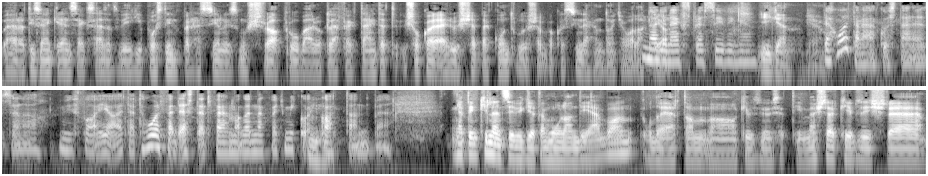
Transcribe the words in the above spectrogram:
erre a 19. század végi posztimpressionizmusra próbálok lefektálni, tehát sokkal erősebbek, kontrollosabbak a színek, nem tudom, hogyha valaki... Nagyon a... expresszív, igen. Igen. igen. De hol találkoztál ezzel a műfajjal? Tehát hol fedezted fel magadnak, vagy mikor hmm. kattant be? Hát én kilenc évig éltem Hollandiában, oda jártam a képzőművészeti mesterképzésre,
